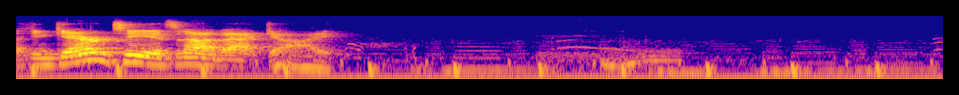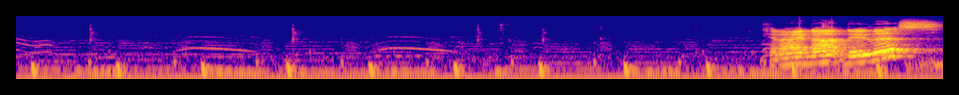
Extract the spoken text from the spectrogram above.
I can guarantee it's not that guy. Can I not do this?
